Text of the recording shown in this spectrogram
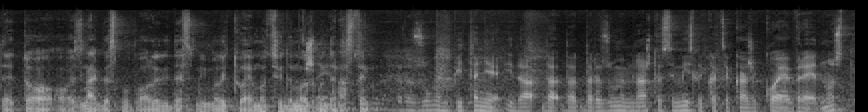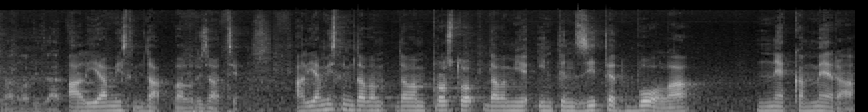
da je to ovaj, znak da smo volili, da smo imali tu emociju i da možemo ne, da nastavimo. Da razumem pitanje i da, da, da, da razumem na što se misli kad se kaže koja je vrednost, valorizacija. ali ja mislim, da, valorizacija. Ali ja mislim da vam, da vam prosto, da vam je intenzitet bola neka mera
